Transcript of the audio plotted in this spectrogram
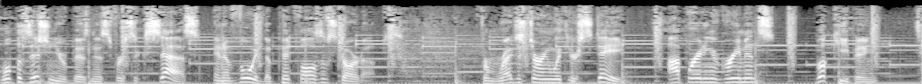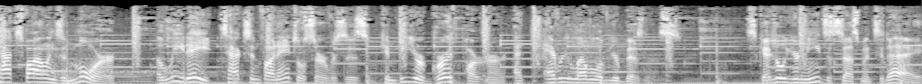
will position your business for success and avoid the pitfalls of startups. From registering with your state, operating agreements, bookkeeping, tax filings, and more, Elite 8 Tax and Financial Services can be your growth partner at every level of your business. Schedule your needs assessment today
